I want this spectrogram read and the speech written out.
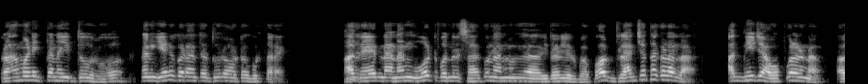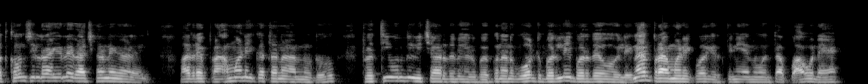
ಪ್ರಾಮಾಣಿಕತನ ಇದ್ದವರು ನನ್ಗೇನು ಕೊಡ ಅಂತ ದೂರ ಹೊರಟೋಗ್ಬಿಡ್ತಾರೆ. ಆದ್ರೆ ನಾ- ನನ್ಗೆ ಓಟ್ ಬಂದ್ರೆ ಸಾಕು ನಾನು ಇದರಲ್ಲಿ ಇರ್ಬೇಕು. ಅವ್ರು ಲಾಂಚ ತಗೊಳಲ್ಲ ಅದ್ ನಿಜ ಒಪ್ಕೊಳ್ಳೋಣ. ಅದ್ ಕೌನ್ಸಿಲರ್ ಆಗಿರಲಿ ರಾಜಕಾರಣಿಗಳೇ ಆದ್ರೆ ಪ್ರಾಮಾಣಿಕತನ ಅನ್ನೋದು ಪ್ರತಿಯೊಂದು ವಿಚಾರದಲ್ಲೂ ಇರಬೇಕು. ನನಗೆ ಓಟ್ ಬರ್ಲಿ ಬರದೇ ಹೋಗ್ಲಿ. ನಾನು ಪ್ರಾಮಾಣಿಕವಾಗಿರ್ತೀನಿ ಅನ್ನುವಂತ ಭಾವನೆ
